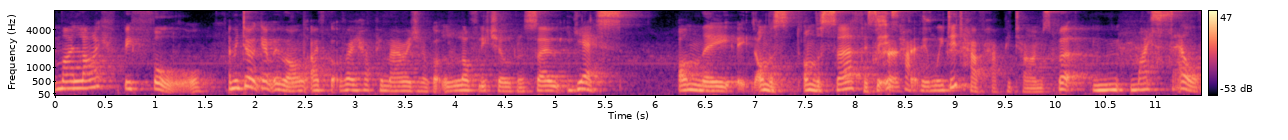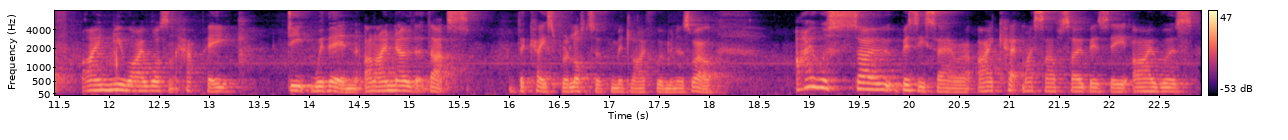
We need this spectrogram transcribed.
My life before, I mean, don't get me wrong, I've got a very happy marriage and I've got lovely children. So, yes, on the on the on the surface, it surface. is happy, and we did have happy times. But m- myself, I knew I wasn't happy deep within, and I know that that's the case for a lot of midlife women as well. I was so busy, Sarah. I kept myself so busy. I was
